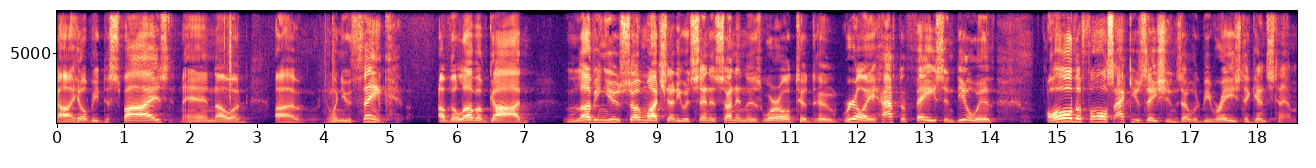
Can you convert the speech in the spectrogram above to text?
uh, he'll be despised. And uh, when you think of the love of God, loving you so much that he would send his son into this world to, to really have to face and deal with all the false accusations that would be raised against him.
